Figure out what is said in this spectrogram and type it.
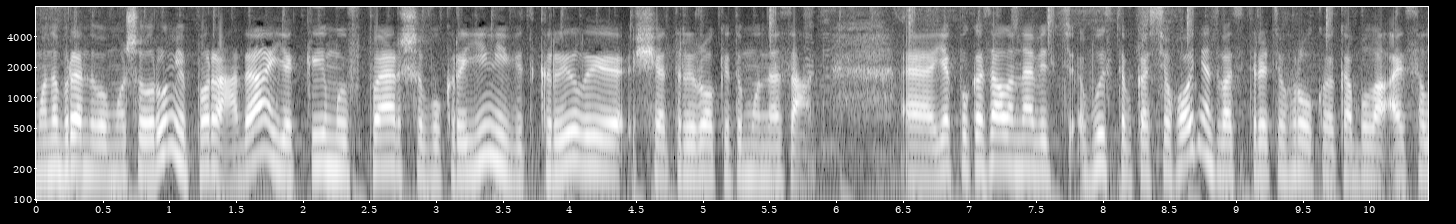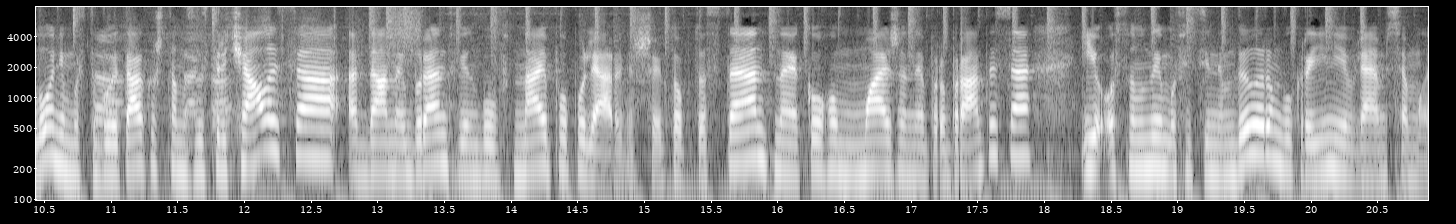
монобрендовому шоурумі Порада, який ми вперше в Україні відкрили ще три роки тому назад. Е, Як показала навіть виставка сьогодні, 23-го року, яка була айсалоні, ми з тобою Так, також там так, так. зустрічалися. Так. Даний бренд він був найпопулярніший, тобто стенд, на якого майже не пробратися. І основним офіційним дилером в Україні являємося ми.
